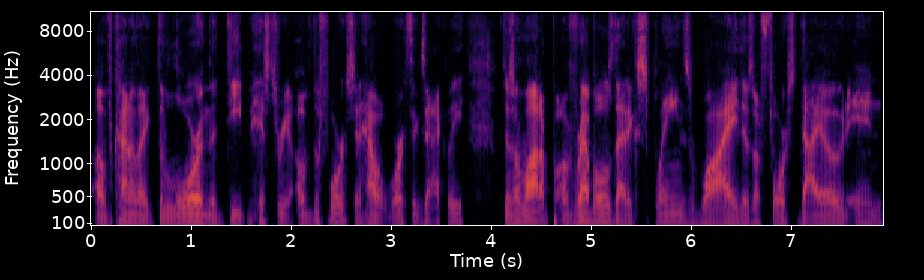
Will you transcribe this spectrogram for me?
of kind of like the lore and the deep history of the Force and how it works exactly. There's a lot of, of Rebels that explains why there's a Force dyad in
